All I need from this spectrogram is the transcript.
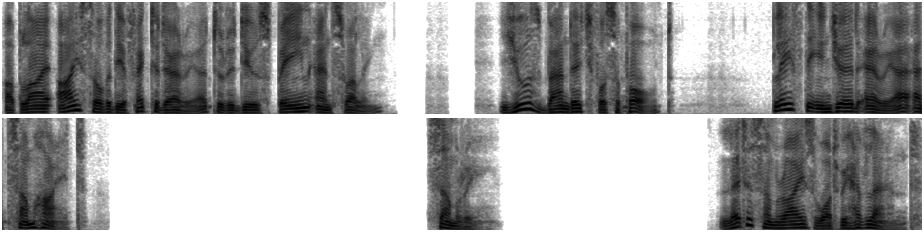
apply ice over the affected area to reduce pain and swelling, use bandage for support, place the injured area at some height. Summary Let us summarize what we have learned.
